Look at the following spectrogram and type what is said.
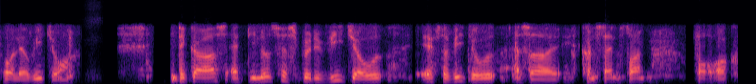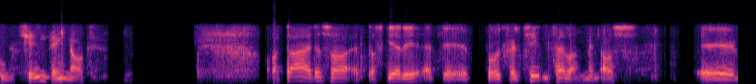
på at lave videoer. Det gør også, at de er nødt til at spytte video ud efter video ud, altså konstant strøm, for at kunne tjene penge nok og der er det så, at der sker det, at øh, både kvaliteten falder, men også, øh,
